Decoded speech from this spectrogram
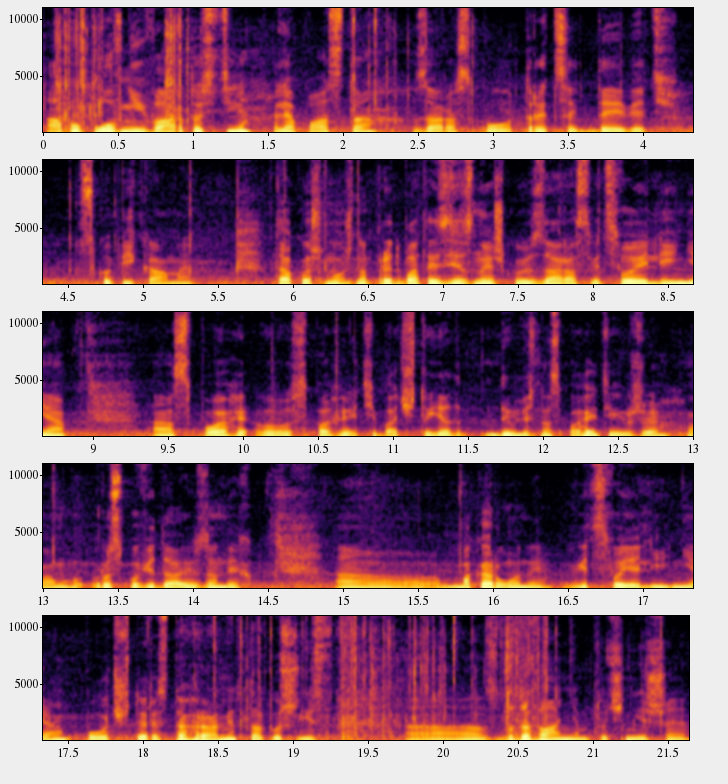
А по повній вартості ля паста зараз по 39 з копійками. Також можна придбати зі знижкою зараз від своєї лінії спаге... О, спагеті. Бачите, я дивлюсь на спагеті і вже вам розповідаю за них. А, макарони від своя лінія по 400 грамів, також із з додаванням, точніше,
